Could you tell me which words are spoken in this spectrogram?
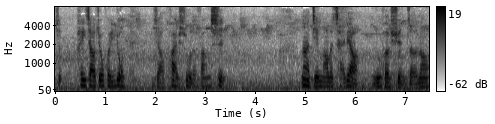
这黑胶就会用比较快速的方式。那睫毛的材料如何选择呢？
